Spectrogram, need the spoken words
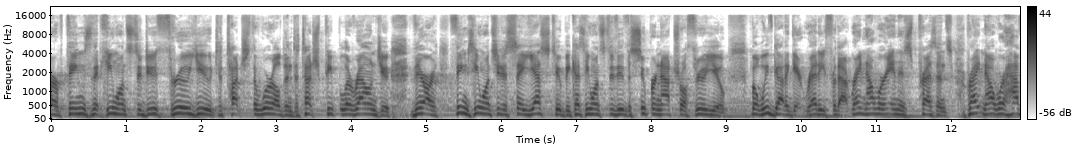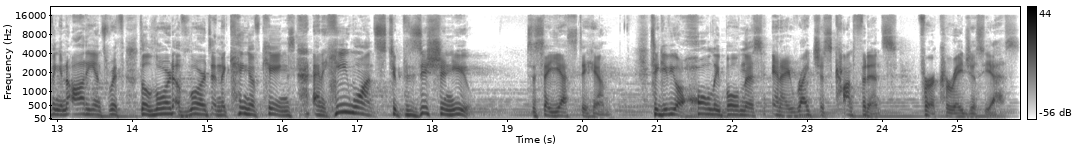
are things that he wants to do through you to touch the world and to touch people around you. There are things he wants you to say yes to because he wants to do the supernatural through you. But we've got to get ready for that. Right now, we're in his presence. Right now, we're having an audience with the Lord of Lords and the King of Kings. And he wants to position you to say yes to him to give you a holy boldness and a righteous confidence for a courageous yes.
